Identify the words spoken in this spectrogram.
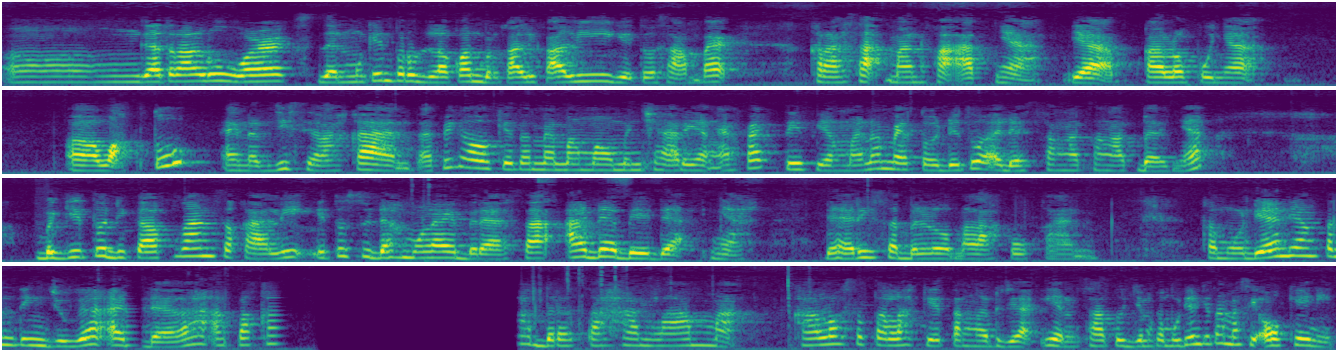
um, terlalu works dan mungkin perlu dilakukan berkali-kali gitu sampai kerasa manfaatnya. Ya, kalau punya uh, waktu, energi silahkan. Tapi kalau kita memang mau mencari yang efektif, yang mana metode itu ada sangat-sangat banyak, begitu dilakukan sekali itu sudah mulai berasa ada bedanya dari sebelum melakukan. Kemudian yang penting juga adalah apakah bertahan lama. Kalau setelah kita ngerjain satu jam kemudian kita masih oke okay nih,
